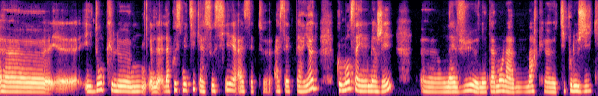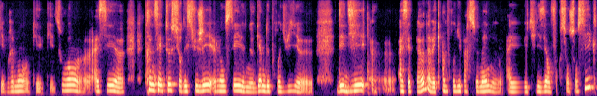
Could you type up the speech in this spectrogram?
Euh, et donc, le, la, la, cosmétique associée à cette, à cette période commence à émerger. Euh, on a vu euh, notamment la marque euh, Typologie qui est vraiment qui est, souvent assez trendsetteuse sur des sujets lancer une gamme de produits dédiés à cette période avec un produit par semaine à utiliser en fonction de son cycle.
